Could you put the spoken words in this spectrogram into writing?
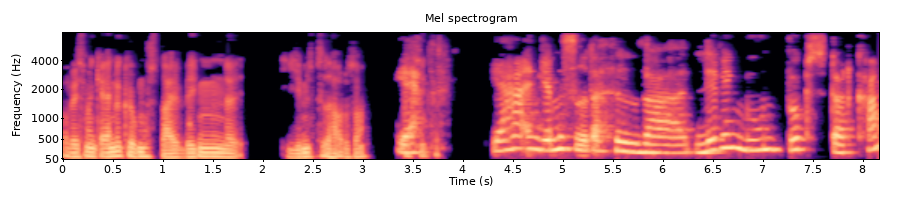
Og hvis man gerne vil købe hos dig, hvilken øh, hjemmeside har du så? Ja, jeg har en hjemmeside, der hedder livingmoonbooks.com,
